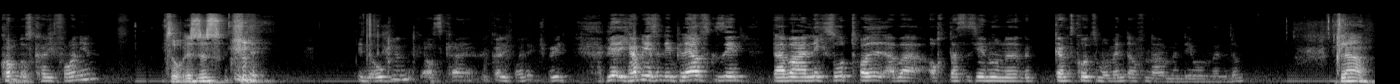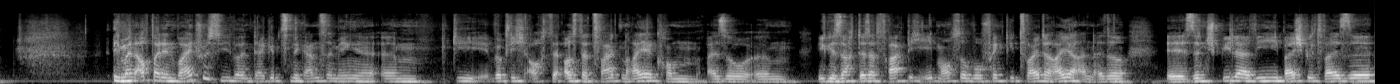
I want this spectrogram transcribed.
Kommt aus Kalifornien. So ist es. in Oakland aus Kalifornien gespielt. Ich habe ihn jetzt in den Playoffs gesehen, da war er nicht so toll, aber auch das ist ja nur eine, eine ganz kurze Momentaufnahme in dem Moment. Ne? Klar. Ich meine, auch bei den Wide Receivers, da gibt es eine ganze Menge ähm, die wirklich auch aus der zweiten Reihe kommen. Also ähm, wie gesagt, deshalb fragte ich eben auch so, wo fängt die zweite Reihe an? Also äh, sind Spieler wie beispielsweise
